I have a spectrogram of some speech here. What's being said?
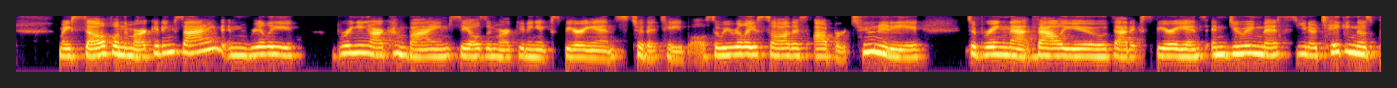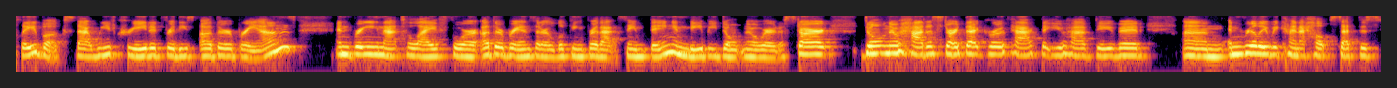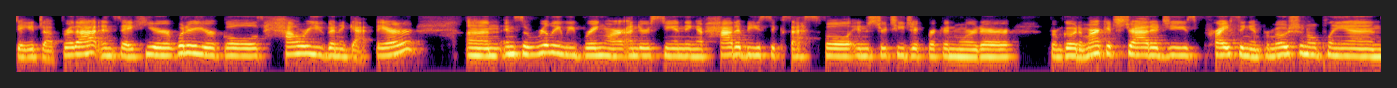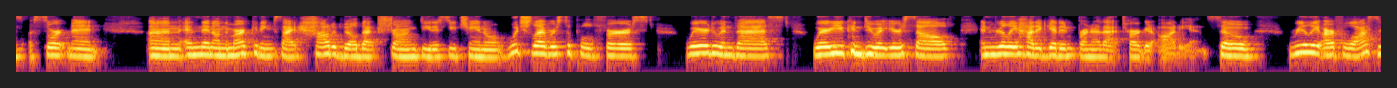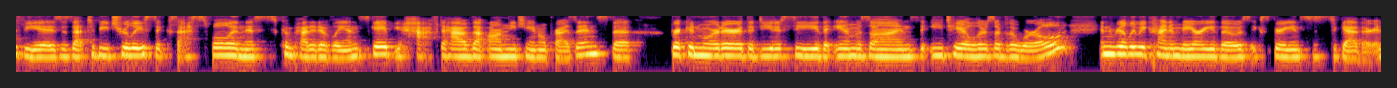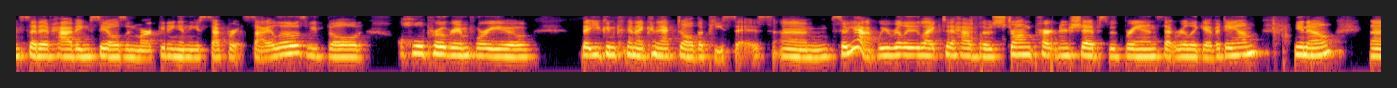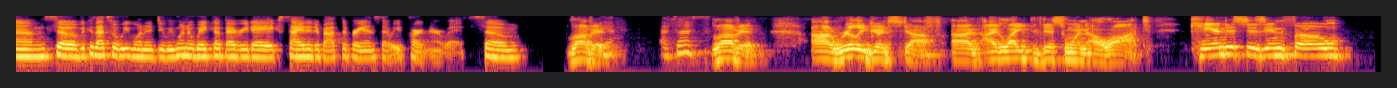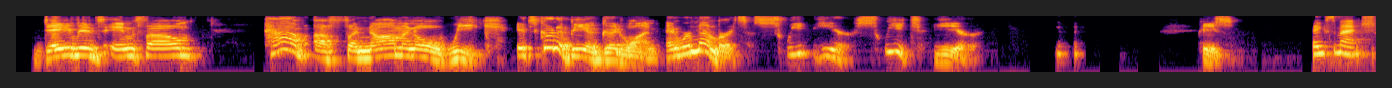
myself on the marketing side and really bringing our combined sales and marketing experience to the table. So we really saw this opportunity to bring that value, that experience, and doing this, you know, taking those playbooks that we've created for these other brands and bringing that to life for other brands that are looking for that same thing and maybe don't know where to start, don't know how to start that growth hack that you have, David. Um, and really, we kind of help set the stage up for that and say, here, what are your goals? How are you going to get there? Um, and so, really, we bring our understanding of how to be successful in strategic brick and mortar from go to market strategies, pricing and promotional plans, assortment. Um, and then on the marketing side, how to build that strong D2C channel, which levers to pull first, where to invest, where you can do it yourself, and really how to get in front of that target audience. So, really, our philosophy is, is that to be truly successful in this competitive landscape, you have to have that omni channel presence, the brick and mortar, the D2C, the Amazons, the e-tailers of the world. And really, we kind of marry those experiences together. Instead of having sales and marketing in these separate silos, we build a whole program for you that you can kind of connect all the pieces. Um, so yeah, we really like to have those strong partnerships with brands that really give a damn, you know. Um, so because that's what we want to do. We want to wake up every day excited about the brands that we partner with. So love it. Yeah. That's us. Love it. Uh, really good stuff. Uh, I liked this one a lot. Candace's info, David's info. Have a phenomenal week. It's going to be a good one. And remember, it's a sweet year, sweet year. Peace. Thanks so much.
